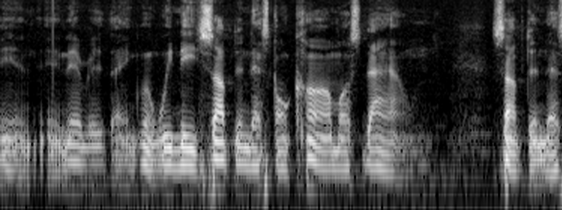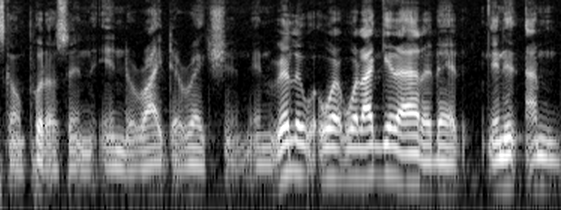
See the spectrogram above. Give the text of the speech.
and, and everything when we need something that's going to calm us down, something that's going to put us in, in the right direction. And really, what, what I get out of that, and it, I'm,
